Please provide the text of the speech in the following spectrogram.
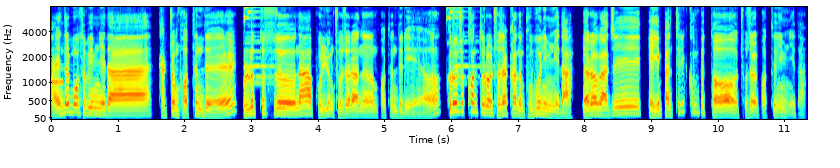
자, 핸들 모습입니다. 각종 버튼들, 블루투스나 볼륨 조절하는 버튼들이에요. 크루즈 컨트롤 조작하는 부분입니다. 여러 가지 계기판 트릭 컴퓨터 조절 버튼입니다.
